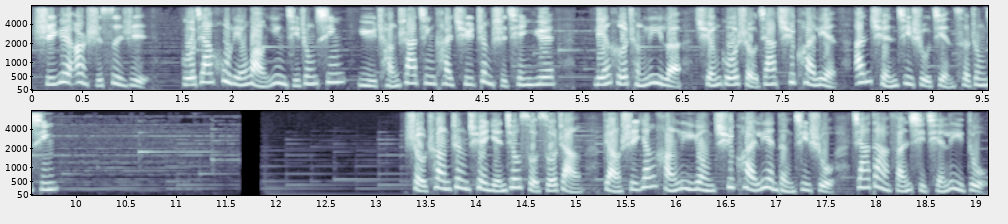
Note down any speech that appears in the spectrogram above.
十月二十四日，国家互联网应急中心与长沙经开区正式签约。联合成立了全国首家区块链安全技术检测中心。首创证券研究所所长表示，央行利用区块链等技术加大反洗钱力度。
